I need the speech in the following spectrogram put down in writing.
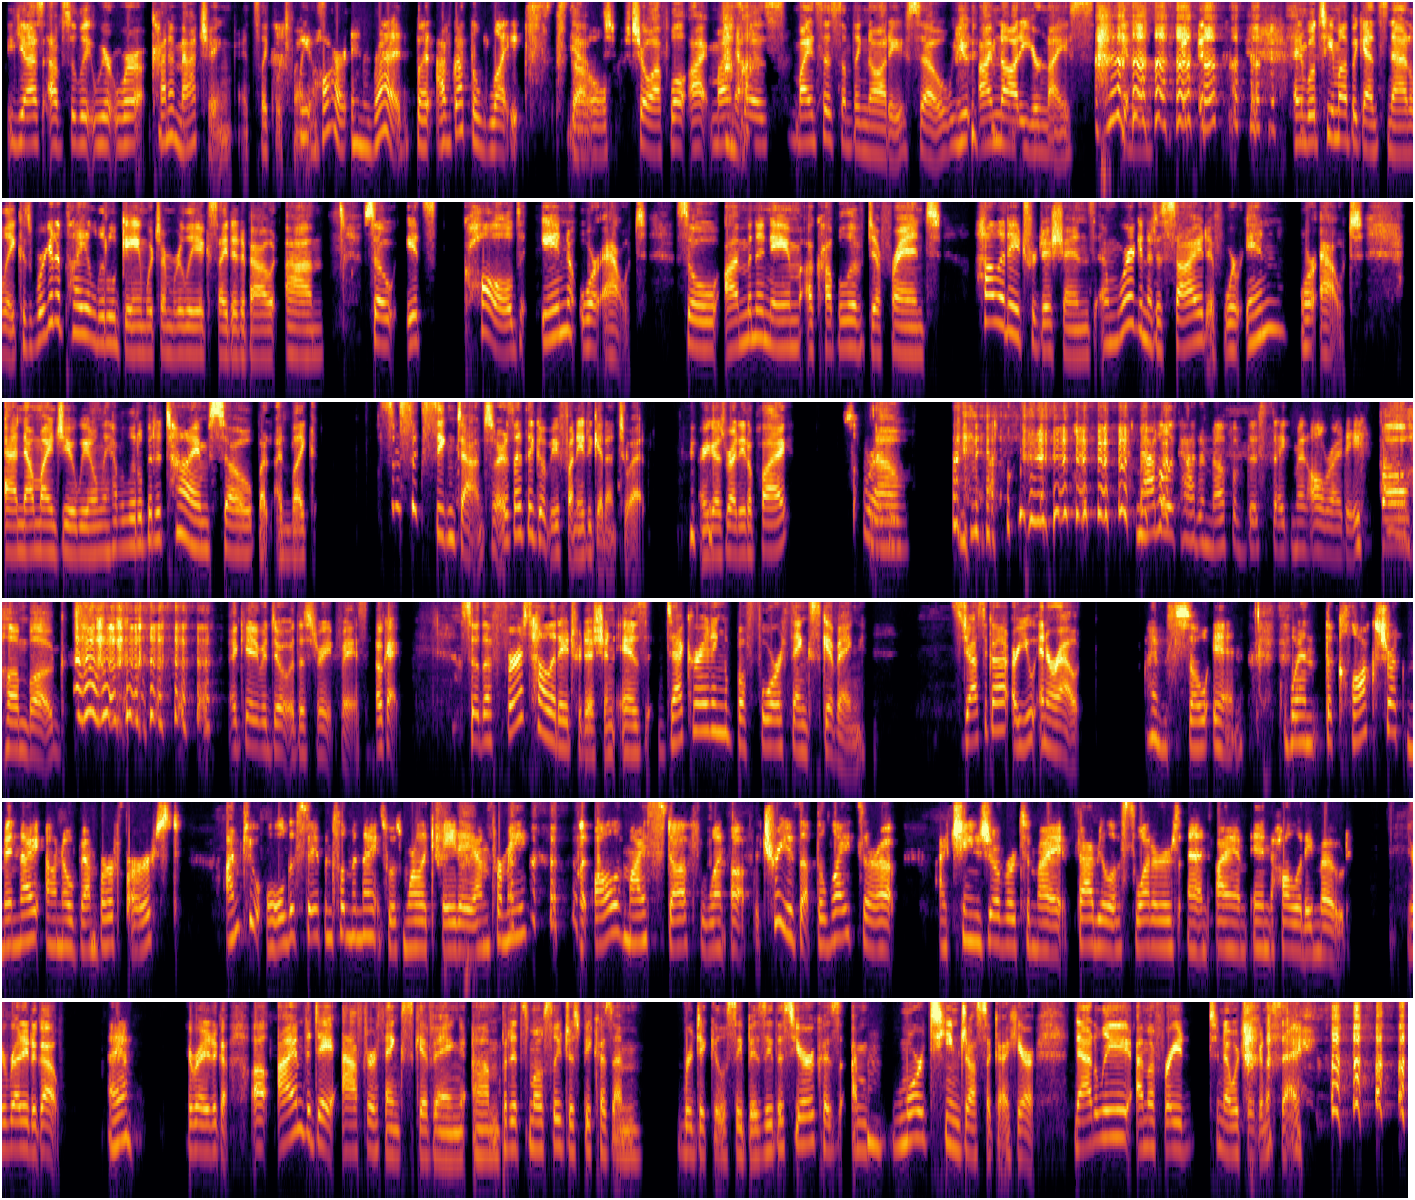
yes, absolutely. We're, we're kind of matching. It's like we're twins. we are in red, but I've got the lights. So Yeah, show off. Well, I mine No. says mine says something naughty. So you, I'm naughty, you're nice, and we'll team up against Natalie because we're gonna play a little game which I'm really excited about. Um, so it's called In or Out. So I'm gonna name a couple of different holiday traditions, and we're gonna decide if we're in or out. And now, mind you, we only have a little bit of time, so but I'd like some succinct answers. I think it would be funny to get into it. Are you guys ready to play? so no. Natalie's had enough of this segment already. Oh, humbug. I can't even do it with a straight face. Okay. So the first holiday tradition is decorating before Thanksgiving. So Jessica, are you in or out? I'm so in. When the clock struck midnight on November 1st, I'm too old to stay up until midnight, so it's more like 8 a.m. for me. but all of my stuff went up. The tree is up, the lights are up. I changed over to my fabulous sweaters and I am in holiday mode. You're ready to go. I am. You're ready to go. Well, I'm the day after Thanksgiving, um, but it's mostly just because I'm ridiculously busy this year because I'm Hmm. more team Jessica here. Natalie, I'm afraid to know what you're going to say.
